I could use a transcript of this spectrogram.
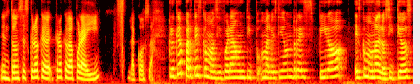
Entonces creo que, creo que va por ahí la cosa. Creo que aparte es como si fuera un tipo mal vestido, un respiro. Es como uno de los sitios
